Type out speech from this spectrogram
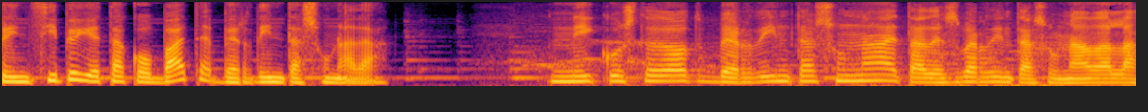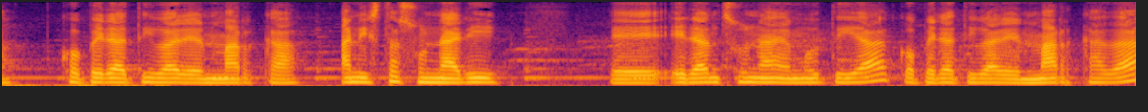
printzipioietako bat berdintasuna da. Nik uste dut berdintasuna eta desberdintasuna dela kooperatibaren marka, anistasunari e, erantzuna emutia kooperatibaren marka da,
